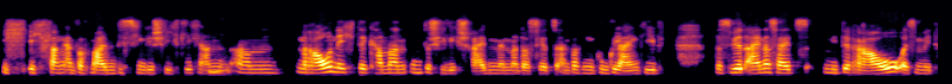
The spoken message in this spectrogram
ich ich fange einfach mal ein bisschen geschichtlich an. Mhm. Ähm, Rauhnächte kann man unterschiedlich schreiben, wenn man das jetzt einfach in Google eingibt. Das wird einerseits mit Rau, also mit,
